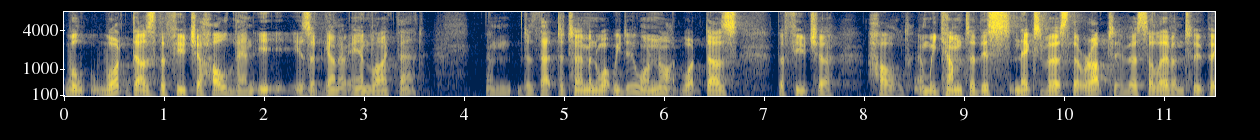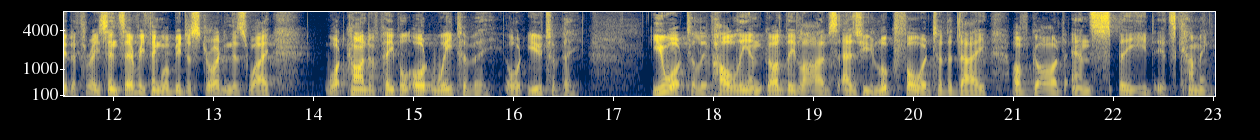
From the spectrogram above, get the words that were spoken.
well, what does the future hold then? Is it going to end like that? And does that determine what we do or not? What does the future hold? And we come to this next verse that we're up to, verse 11, 2 Peter 3. Since everything will be destroyed in this way, what kind of people ought we to be? Ought you to be? You ought to live holy and godly lives as you look forward to the day of God and speed its coming.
